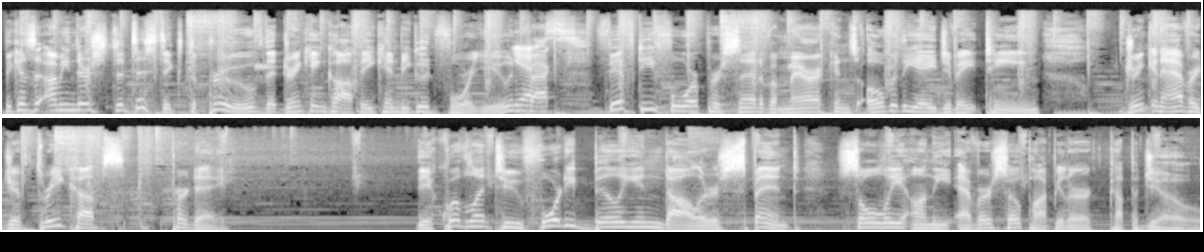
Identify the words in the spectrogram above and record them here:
Because, I mean, there's statistics to prove that drinking coffee can be good for you. In Yes. fact, 54% of Americans over the age of 18 drink an average of three cups per day. The equivalent to $40 billion spent solely on the ever so popular Cup of Joe.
